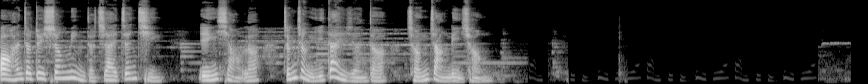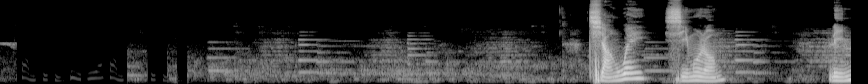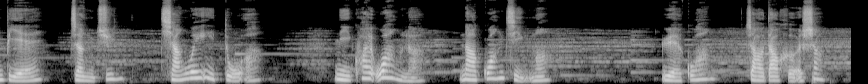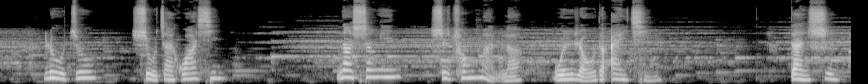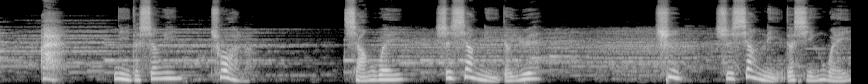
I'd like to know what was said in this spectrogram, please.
饱含着对生命的挚爱真情，影响了整整一代人的成长历程。蔷薇，席慕容。临别赠君蔷薇一朵。你快忘了那光景吗？月光照到河上，露珠诉在花心。那声音是充满了温柔的爱情，但是，唉，你的声音错了。蔷薇是向你的约。是，是向你的行为。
